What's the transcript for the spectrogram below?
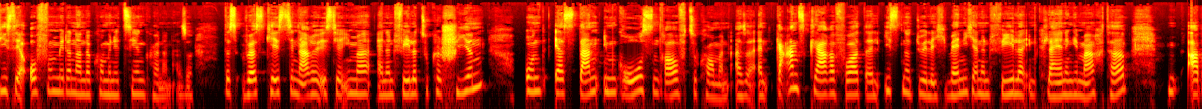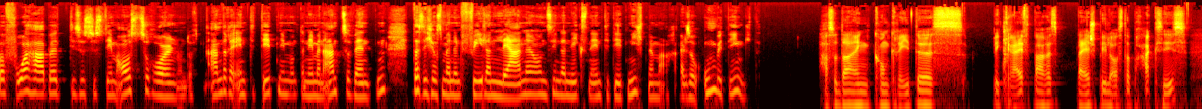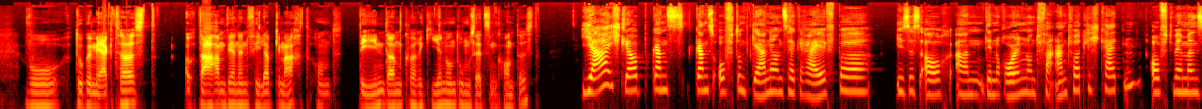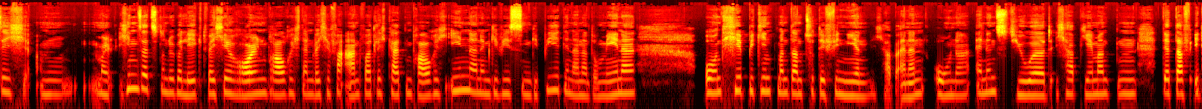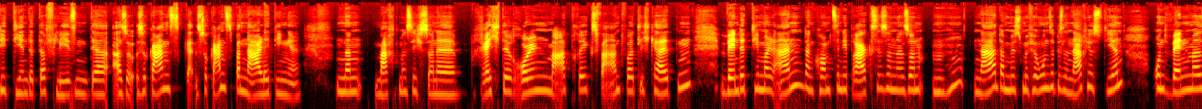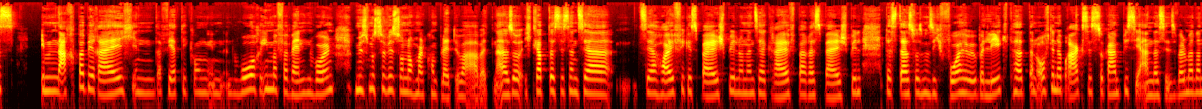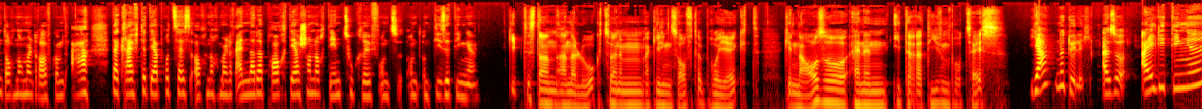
die sehr offen miteinander kommunizieren können. Also das Worst-Case-Szenario ist ja immer, einen Fehler zu kaschieren und erst dann im Großen drauf zu kommen. Also ein ganz klarer Vorteil ist natürlich, wenn ich einen Fehler im Kleinen gemacht habe, aber vorhabe, dieses System auszurollen und auf andere Entitäten im Unternehmen anzuwenden, dass ich aus meinen Fehlern lerne und sie in der nächsten Entität nicht mehr mache. Also unbedingt. Hast du da ein konkretes, begreifbares Beispiel aus der Praxis, wo du bemerkt hast, da haben wir einen Fehler gemacht und den dann korrigieren und umsetzen konntest? Ja, ich glaube ganz, ganz oft und gerne und sehr greifbar ist es auch an den Rollen und Verantwortlichkeiten. Oft, wenn man sich ähm, mal hinsetzt und überlegt, welche Rollen brauche ich denn, welche Verantwortlichkeiten brauche ich in einem gewissen Gebiet, in einer Domäne Und hier beginnt man dann zu definieren. Ich habe einen Owner, einen Steward, ich habe jemanden, der darf editieren, der darf lesen, der, also so ganz, so ganz banale Dinge. Und dann macht man sich so eine rechte Rollenmatrix, Verantwortlichkeiten, wendet die mal an, dann kommt es in die Praxis und dann so, mh, na, da müssen wir für uns ein bisschen nachjustieren. Und wenn wir es im Nachbarbereich, in der Fertigung, in, wo auch immer verwenden wollen, müssen wir sowieso nochmal komplett überarbeiten. Also ich glaube, das ist ein sehr, sehr häufiges Beispiel und ein sehr greifbares Beispiel, dass das, was man sich vorher überlegt hat, dann oft in der Praxis sogar ein bisschen anders ist, weil man dann doch nochmal draufkommt, ah, da greift ja der Prozess auch nochmal rein, na, da braucht der schon noch den Zugriff und, und, und diese Dinge. Gibt es dann analog zu einem agilen Softwareprojekt genauso einen iterativen Prozess? Ja, natürlich. Also all die Dinge,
